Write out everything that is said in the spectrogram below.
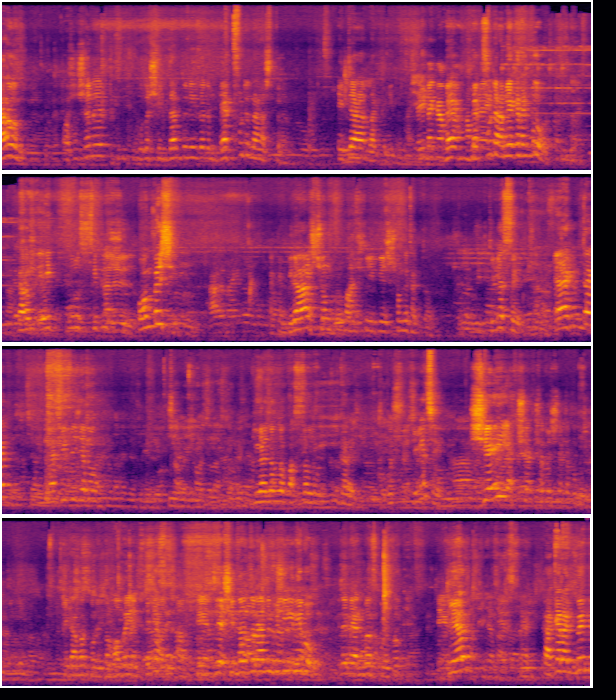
কারণ প্রশাসনের কোনো সিদ্ধান্ত নিয়ে যেন ব্যাকফুটে না আসতে হয় এটা লাগবে ব্যাকফুটে আমি একা রাখব কারণ এই পুরো কম বেশি একটা বিরাট সংখ্যক মানুষকে এই দেশের সঙ্গে থাকতে হবে। ঠিক আছে? একটা মেসেজে যেন দুই হাজার লোক পাঁচ হাজার লোক ঠিক আছে? সেই একশো এক সদস্য একটা কমিটি। এটা আমার করে হবে। ঠিক আছে? যে সিদ্ধান্তটা আমি মিটিংয়ে নিব, এটা আমি অ্যাডভান্স করব ক্লিয়ার কাকে রাখবেন?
